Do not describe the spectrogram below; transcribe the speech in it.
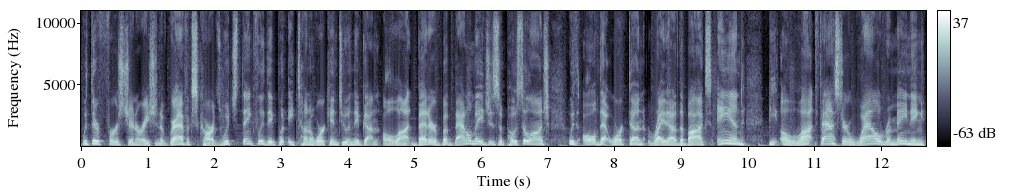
with their first generation of graphics cards, which thankfully they put a ton of work into and they've gotten a lot better, but Battlemage is supposed to launch with all of that work done right out of the the box and be a lot faster while remaining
